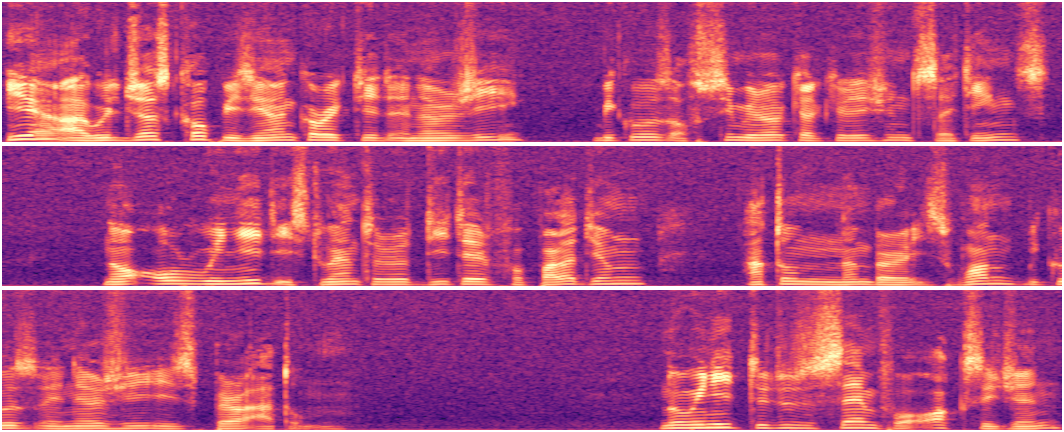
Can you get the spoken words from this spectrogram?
Here I will just copy the uncorrected energy because of similar calculation settings. Now all we need is to enter detail for palladium. Atom number is 1 because energy is per atom. Now we need to do the same for oxygen.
